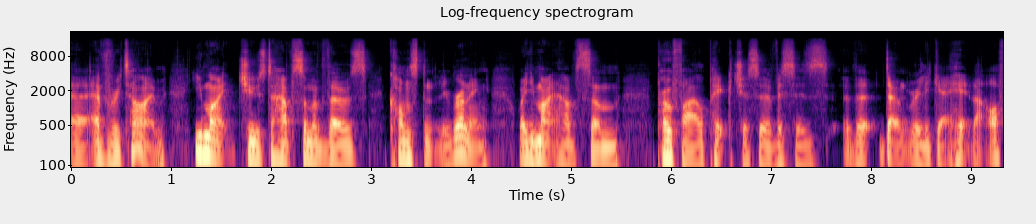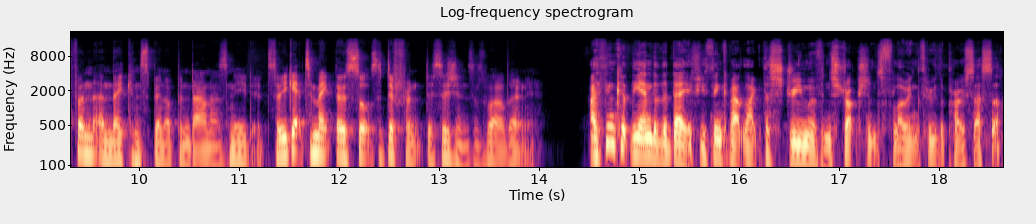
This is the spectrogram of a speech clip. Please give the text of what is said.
uh, every time, you might choose to have some of those constantly running, where you might have some profile picture services that don't really get hit that often and they can spin up and down as needed. So you get to make those sorts of different decisions as well, don't you? I think at the end of the day, if you think about like the stream of instructions flowing through the processor,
